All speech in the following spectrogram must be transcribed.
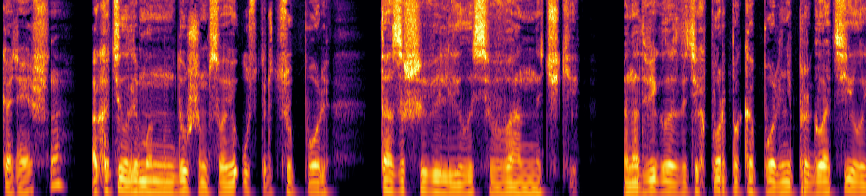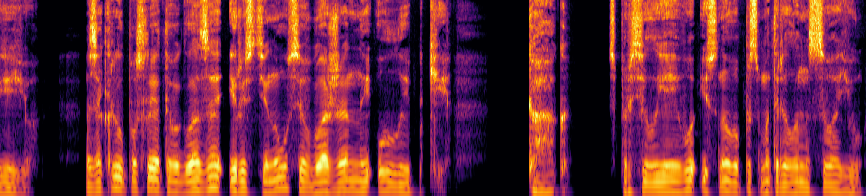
Конечно. Окатил лимонным душем свою устрицу Поль. Та зашевелилась в ванночке. Она двигалась до тех пор, пока Поль не проглотил ее. Закрыл после этого глаза и растянулся в блаженной улыбке. «Как?» — спросила я его и снова посмотрела на свою,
